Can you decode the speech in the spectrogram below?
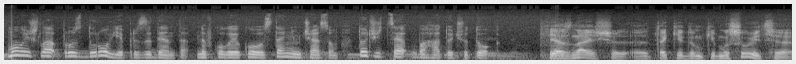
Мова йшла про здоров'я президента, навколо якого останнім часом точиться багато чуток. Я знаю, що е, такі думки мусуються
